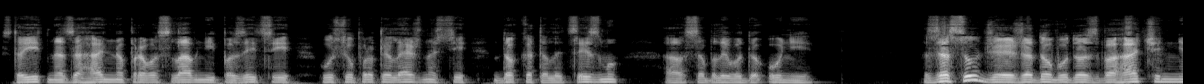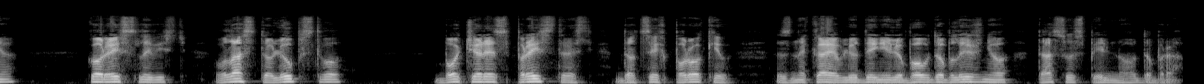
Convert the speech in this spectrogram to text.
стоїть на загальноправославній позиції у супротилежності до католицизму, а особливо до унії. Засуджує жадобу до збагачення, корисливість, властолюбство, бо через пристрасть до цих пороків зникає в людині любов до ближнього та суспільного добра.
